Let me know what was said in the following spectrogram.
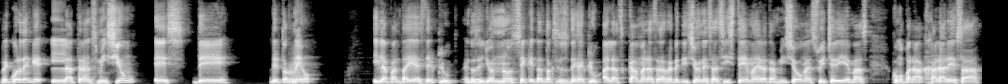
recuerden que la transmisión es de, del torneo y la pantalla es del club. Entonces yo no sé qué tanto acceso tenga el club a las cámaras, a las repeticiones, al sistema de la transmisión, al switcher y demás, como para jalar esa,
